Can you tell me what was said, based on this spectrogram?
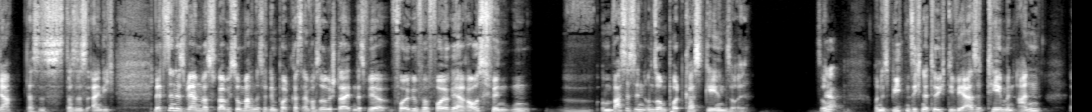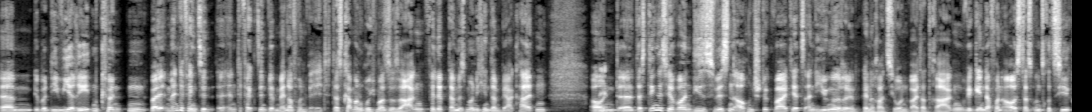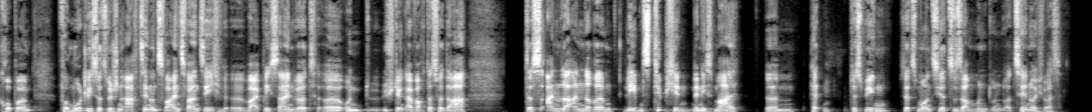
Ja, das ist, das ist eigentlich, letzten Endes werden wir es, glaube ich, so machen, dass wir den Podcast einfach so gestalten, dass wir Folge für Folge herausfinden, um was es in unserem Podcast gehen soll. So. Ja. Und es bieten sich natürlich diverse Themen an, ähm, über die wir reden könnten, weil im Endeffekt sind, äh, Endeffekt sind wir Männer von Welt. Das kann man ruhig mal so sagen, Philipp, da müssen wir nicht hinterm Berg halten. Und ja. äh, das Ding ist, wir wollen dieses Wissen auch ein Stück weit jetzt an die jüngere Generation weitertragen. Wir gehen davon aus, dass unsere Zielgruppe vermutlich so zwischen 18 und 22 äh, weiblich sein wird. Äh, und ich denke einfach, dass wir da das ein oder andere Lebenstippchen, nenne ich es mal, ähm, hätten. Deswegen setzen wir uns hier zusammen und, und erzählen euch was.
